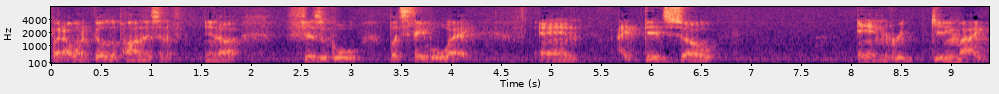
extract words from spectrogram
but I want to build upon this in a in a physical but stable way, and I did so in re- getting my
